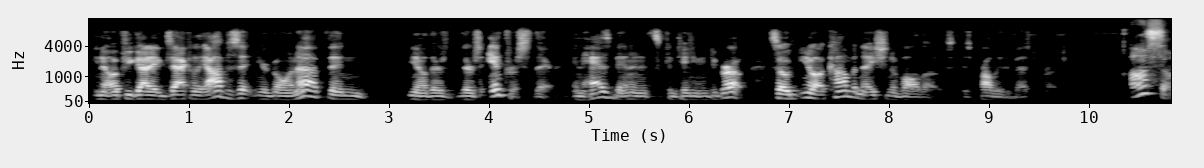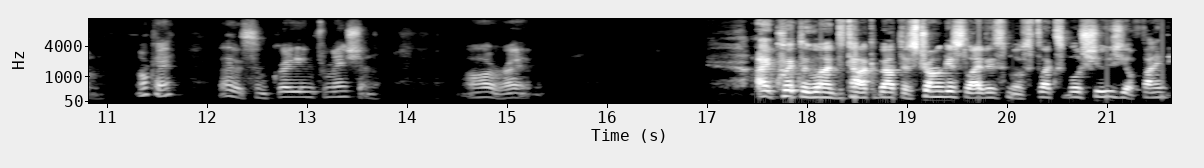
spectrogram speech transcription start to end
You know, if you got exactly the opposite and you're going up, then you know there's there's interest there and has been and it's continuing to grow. So you know, a combination of all those is probably the best approach. Awesome. Okay. That is some great information. All right. I quickly wanted to talk about the strongest, lightest, most flexible shoes you'll find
